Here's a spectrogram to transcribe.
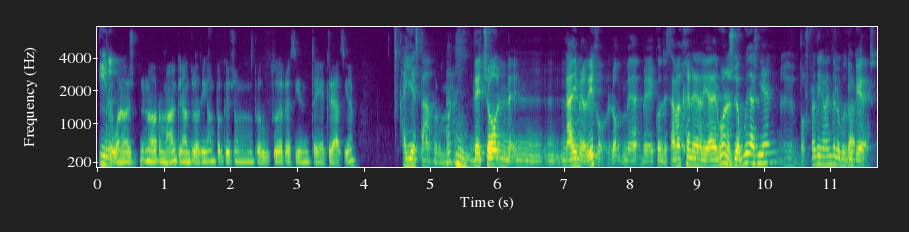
Y bueno, es normal que no te lo digan porque es un producto de reciente creación. Ahí está. De hecho, nadie me lo dijo. me, contestaban generalidades. Bueno, si lo cuidas bien, eh, pues prácticamente lo que tú quieras.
